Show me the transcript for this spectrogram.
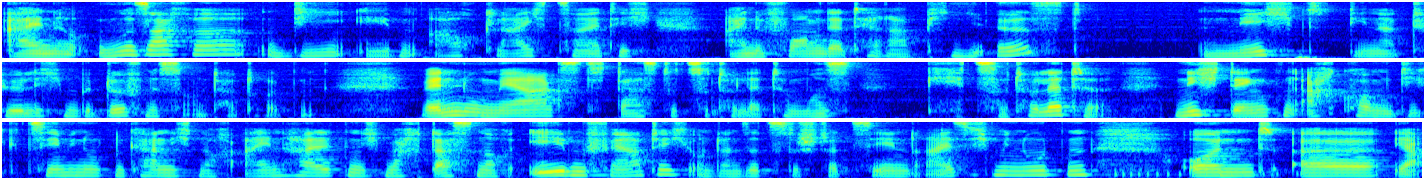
eine Ursache, die eben auch gleichzeitig eine Form der Therapie ist, nicht die natürlichen Bedürfnisse unterdrücken. Wenn du merkst, dass du zur Toilette musst, geh zur Toilette. Nicht denken, ach komm, die 10 Minuten kann ich noch einhalten, ich mache das noch eben fertig und dann sitzt du statt 10, 30 Minuten. Und äh, ja,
